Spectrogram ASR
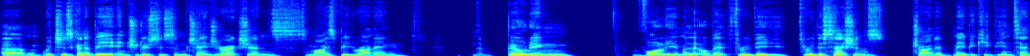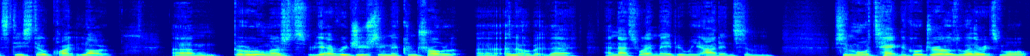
um, which is going to be introducing some change directions, some high speed running, building volume a little bit through the through the sessions, trying to maybe keep the intensity still quite low. Um, but we're almost yeah reducing the control uh, a little bit there, and that's where maybe we add in some some more technical drills, whether it's more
